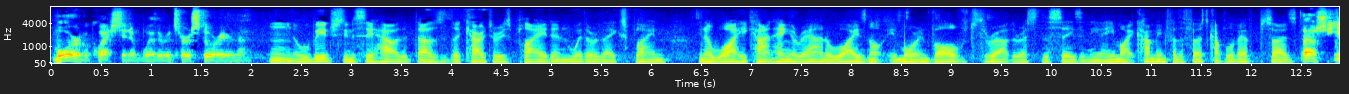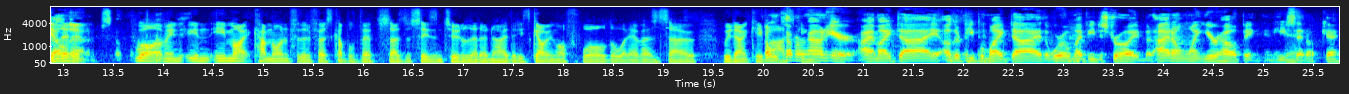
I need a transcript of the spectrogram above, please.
more of a question of whether it's her story or not. Hmm, it will be interesting to see how it does the character is played and whether they explain you know why he can't hang around or why he's not more involved throughout the rest of the season. You know, he might come in for the first couple of episodes. Well, she yelled at him. So. Well, I mean, in, he might come on for the first couple of episodes of season two to let her know that he's going off world or whatever, and so we don't keep. Don't asking, come around here. I might die. Other people might die. The world might be destroyed, but I don't want your helping. And he yeah. said, "Okay."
